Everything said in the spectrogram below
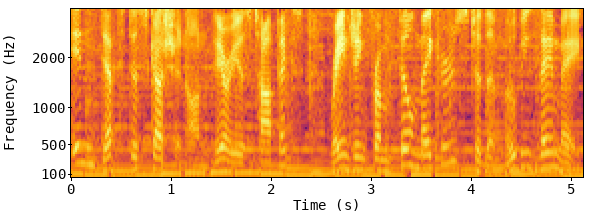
in depth discussion on various topics ranging from filmmakers to the movies they make.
